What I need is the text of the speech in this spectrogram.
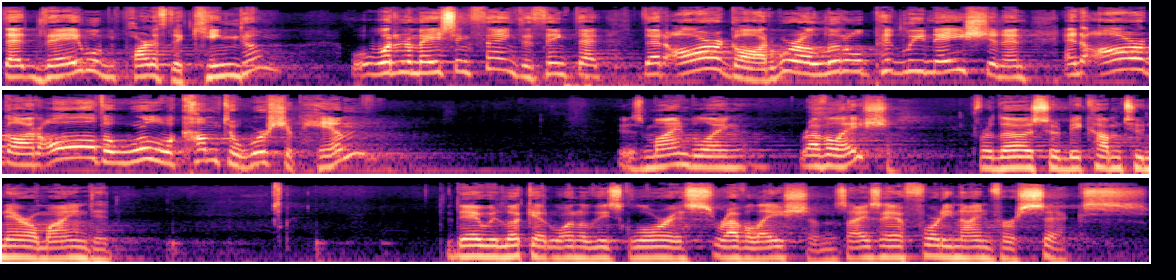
that they will be part of the kingdom. What an amazing thing to think that, that our God, we're a little piddly nation, and, and our God, all the world will come to worship Him. It is mind blowing revelation for those who had become too narrow minded. Today we look at one of these glorious revelations Isaiah 49, verse 6.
